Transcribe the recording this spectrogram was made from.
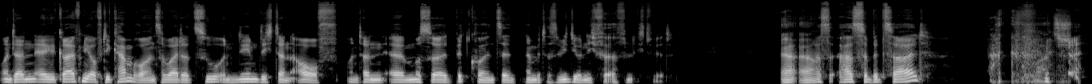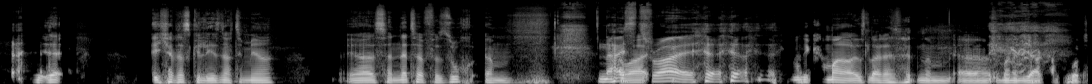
und dann äh, greifen die auf die Kamera und so weiter zu und nehmen dich dann auf und dann äh, musst du halt Bitcoin senden, damit das Video nicht veröffentlicht wird. Ja, ja. Hast, hast du bezahlt? Ach Quatsch. ich habe das gelesen, dachte mir, ja, ist ein netter Versuch. Ähm, nice try. meine Kamera ist leider seit einem, äh, über einem Jahr kaputt.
